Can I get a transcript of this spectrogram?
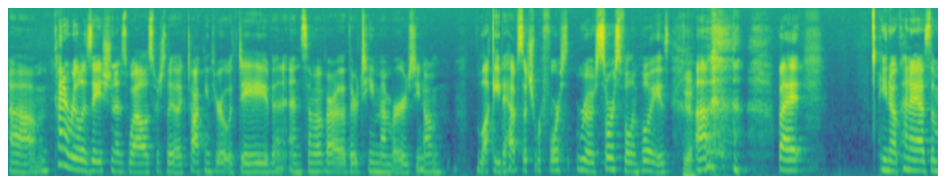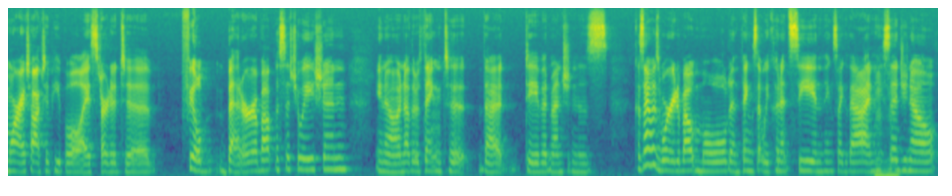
um, kind of realization as well, especially like talking through it with Dave and, and some of our other team members. You know, I'm lucky to have such resource, resourceful employees. Yeah. Uh, but, you know, kind of as the more I talked to people, I started to feel better about the situation. You know, another thing to that David mentioned is because I was worried about mold and things that we couldn't see and things like that. And he mm-hmm. said, you know,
